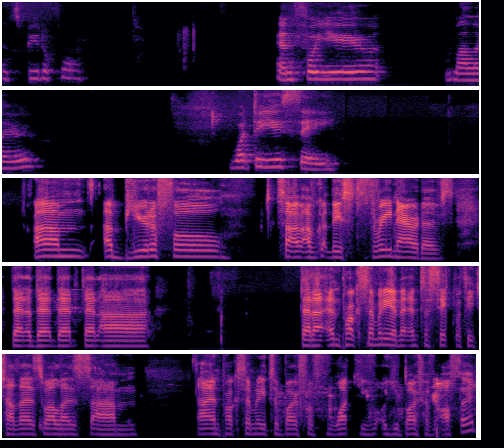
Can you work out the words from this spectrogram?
It's beautiful. And for you, Malu, what do you see? Um, a beautiful. So I've got these three narratives that that that that are that are in proximity and intersect with each other, as well as um, in proximity to both of what you you both have offered.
